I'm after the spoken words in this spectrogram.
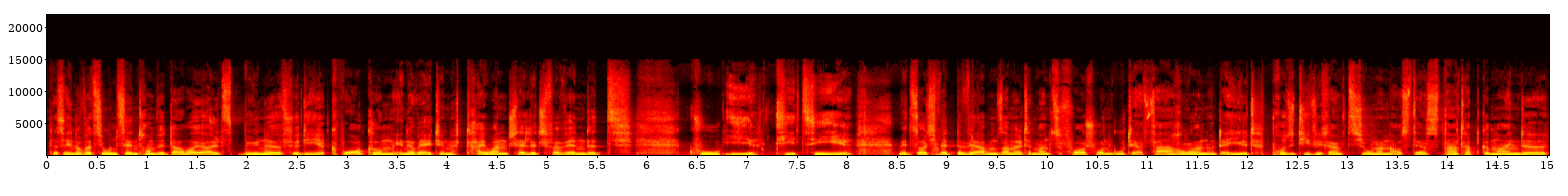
Das Innovationszentrum wird dabei als Bühne für die Qualcomm Innovating Taiwan Challenge verwendet, QITC. Mit solchen Wettbewerben sammelte man zuvor schon gute Erfahrungen und erhielt positive Reaktionen aus der Startup-Gemeinde.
